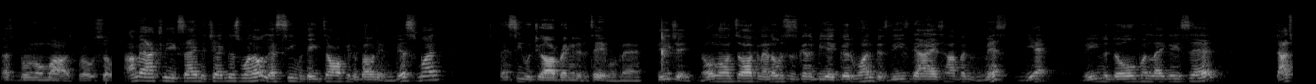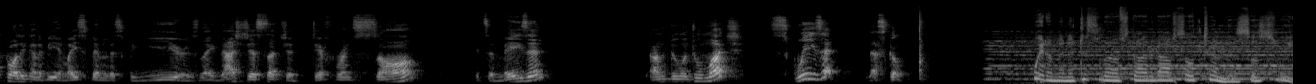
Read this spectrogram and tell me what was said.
that's Bruno Mars, bro. So I'm actually excited to check this one out. Let's see what they talking about in this one. Let's see what y'all bringing to the table, man. DJ, no long talking. I know this is going to be a good one because these guys haven't missed yet. Leave door open, like I said. That's probably going to be in my spin list for years. Like, that's just such a different song. It's amazing. I'm doing too much. Squeeze it. Let's go. Wait a minute, this love started off so tender, so sweet.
